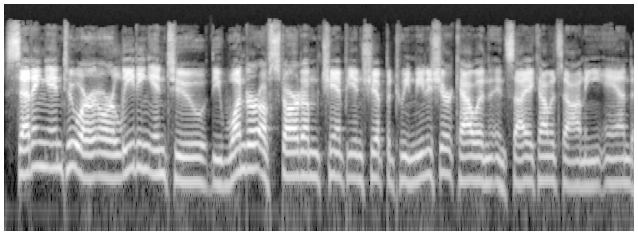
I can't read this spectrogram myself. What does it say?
setting into or, or leading into the Wonder of Stardom championship between Mina Shirakawa and, and Saya Kamatani. And,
